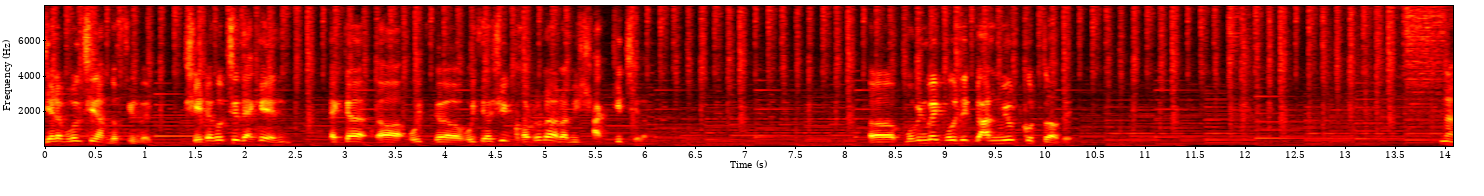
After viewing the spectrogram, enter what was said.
যেটা বলছিলাম দস্তগীর ভাই সেটা হচ্ছে দেখেন একটা ঐতিহাসিক ঘটনার আমি সাক্ষী ছিলাম। আহ, ভাই একটু আনমিউট করতে হবে। না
